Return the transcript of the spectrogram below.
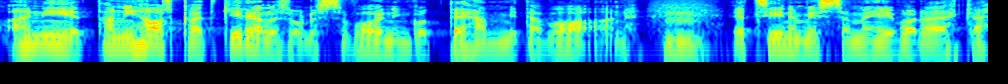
ai niin, että on niin hauskaa, että kirjallisuudessa voi niinku tehdä mitä vaan. Mm. Että siinä missä me ei voida ehkä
